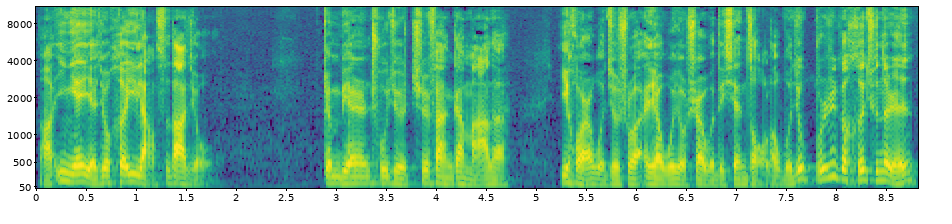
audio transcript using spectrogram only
啊，一年也就喝一两次大酒。跟别人出去吃饭干嘛的，一会儿我就说：“哎呀，我有事儿，我得先走了。”我就不是一个合群的人，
